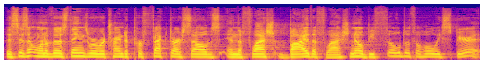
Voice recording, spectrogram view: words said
this isn't one of those things where we're trying to perfect ourselves in the flesh by the flesh. No, be filled with the Holy Spirit.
